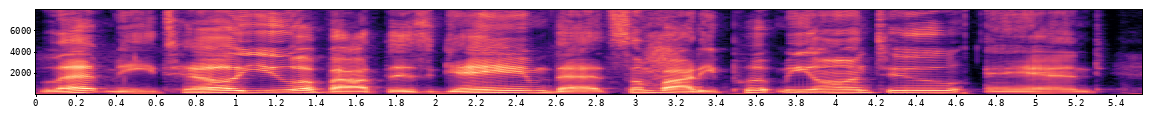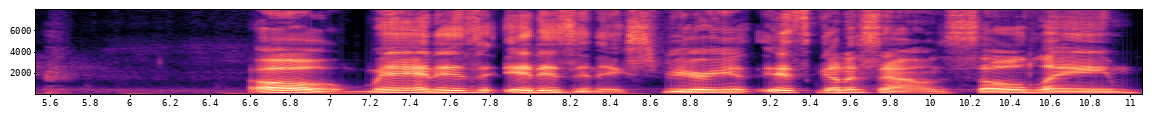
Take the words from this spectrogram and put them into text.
let me tell you about this game that somebody put me onto and oh man, it is it is an experience. It's gonna sound so lame,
